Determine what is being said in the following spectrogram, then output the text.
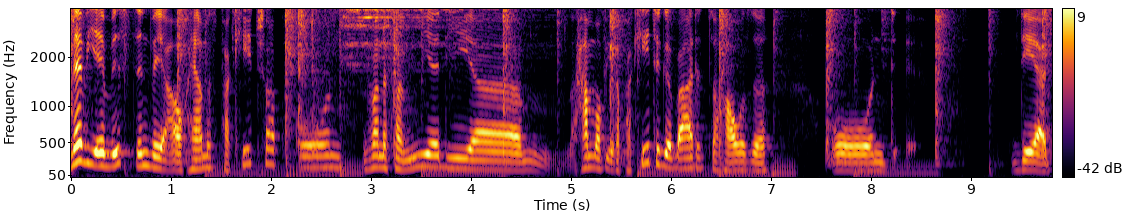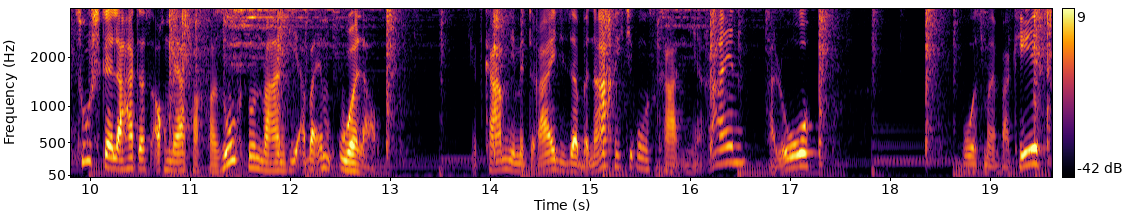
Ne, wie ihr wisst, sind wir ja auch Hermes Paketshop und es war eine Familie, die äh, haben auf ihre Pakete gewartet zu Hause und der Zusteller hat das auch mehrfach versucht, nun waren die aber im Urlaub. Jetzt kamen die mit drei dieser Benachrichtigungskarten hier rein. Hallo, wo ist mein Paket?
